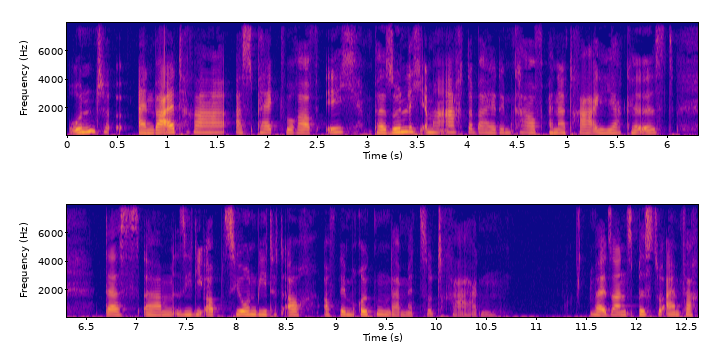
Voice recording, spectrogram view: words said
Und ein weiterer Aspekt, worauf ich persönlich immer achte bei dem Kauf einer Tragejacke, ist, dass ähm, sie die Option bietet, auch auf dem Rücken damit zu tragen. Weil sonst bist du einfach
